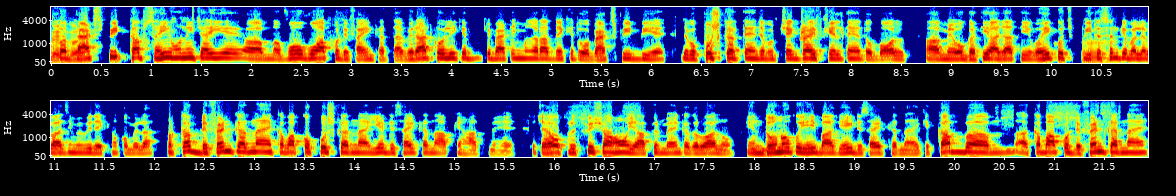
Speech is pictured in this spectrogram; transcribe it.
पर बैट स्पीड कब सही होनी चाहिए वो वो आपको डिफाइन करता है। विराट कोहली के बैटिंग में अगर आप देखें तो वो बैट स्पीड भी है। जब वो पुश करते हैं जब वो चेक ड्राइव खेलते हैं तो बॉल में वो गति आ जाती है। वही कुछ पीटरसन के बल्लेबाजी में भी देखने को मिला। और कब डिफेंड करना है कब आपको पुश करना है ये डिसाइड करना आपके हाथ में है। तो चाहे वो पृथ्वी शाह हो या फिर मयंक अग्रवाल हो इन दोनों को यही बात यही डिसाइड करना है कि कब कब आपको डिफेंड करना है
